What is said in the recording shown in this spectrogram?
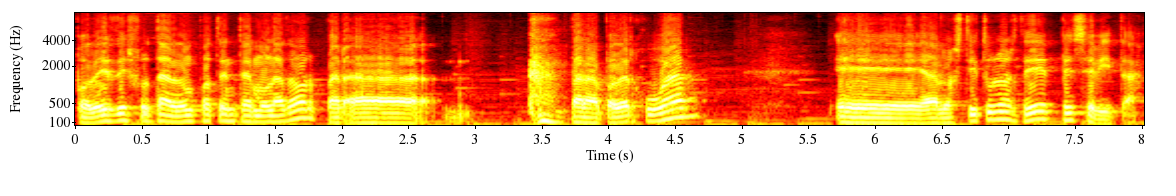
podéis disfrutar de un potente emulador para, para poder jugar eh, a los títulos de PS Vita.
